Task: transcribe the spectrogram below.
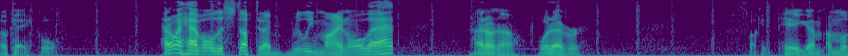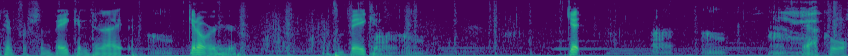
Okay, cool. How do I have all this stuff? Did I really mine all that? I don't know. Whatever. Fucking pig. I'm, I'm looking for some bacon tonight. Get over here. Get some bacon. Get. Yeah, cool.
